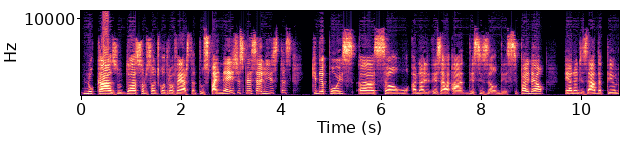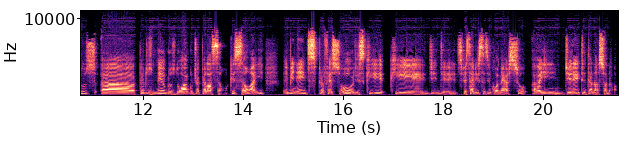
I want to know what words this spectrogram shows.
no caso da solução de controvérsia, dos painéis de especialistas, que depois uh, são a, a, decisão desse painel é analisada pelos, uh, pelos membros do órgão de apelação, que são aí eminentes professores que, que de, de especialistas em comércio uh, em direito internacional.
